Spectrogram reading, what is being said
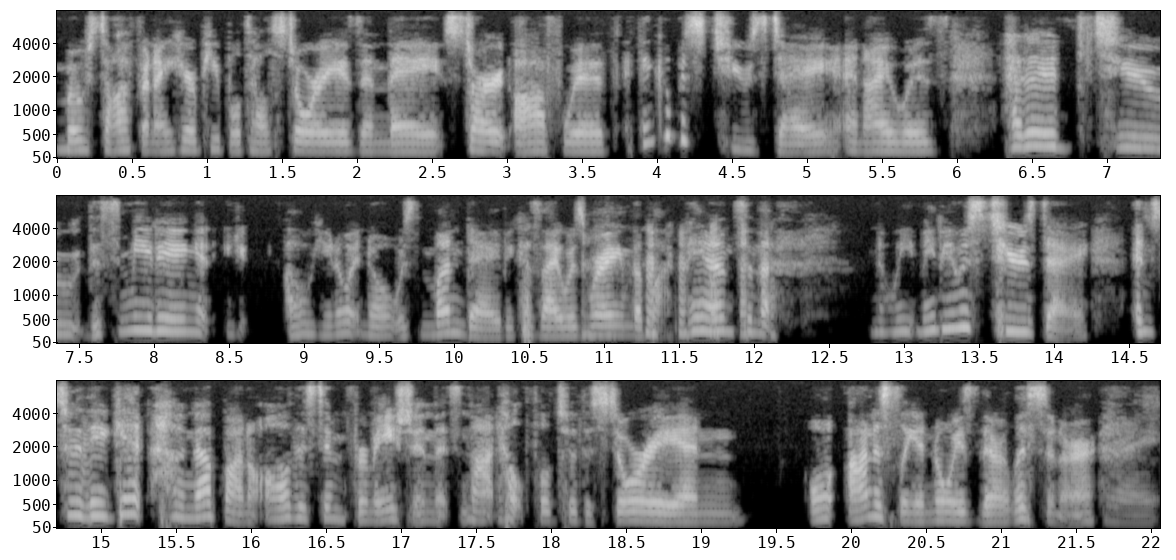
most often I hear people tell stories and they start off with, I think it was Tuesday and I was headed to this meeting oh, you know what? No, it was Monday because I was wearing the black pants and the, no, wait, maybe it was Tuesday. And so they mm-hmm. get hung up on all this information that's not helpful to the story and honestly annoys their listener. Right.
